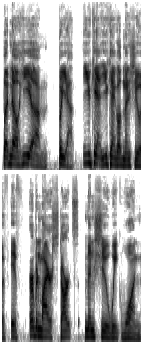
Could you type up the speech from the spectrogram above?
but no, he um but yeah, you can't you can't go with Minshew if if Urban Meyer starts Minshew week one.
